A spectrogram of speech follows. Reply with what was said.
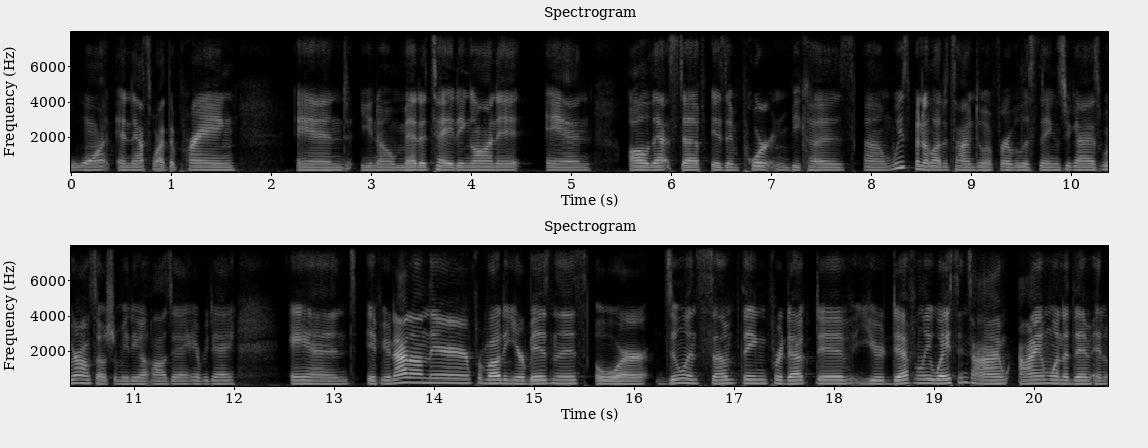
want and that's why the praying and you know meditating on it and all of that stuff is important because um, we spend a lot of time doing frivolous things, you guys. We're on social media all day, every day. And if you're not on there promoting your business or doing something productive, you're definitely wasting time. I am one of them. And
